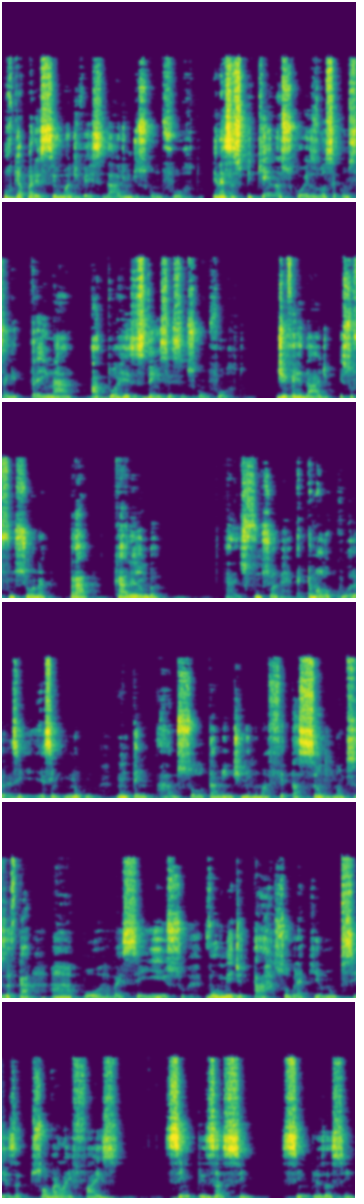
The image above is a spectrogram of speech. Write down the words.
porque apareceu uma adversidade, um desconforto. E nessas pequenas coisas você consegue treinar a tua resistência a esse desconforto. De verdade, isso funciona pra caramba. Cara, isso funciona. É, é uma loucura. Assim, assim não, não tem absolutamente nenhuma afetação. Não precisa ficar, ah, porra, vai ser isso, vou meditar sobre aquilo. Não precisa. Tu só vai lá e faz. Simples assim. Simples assim.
